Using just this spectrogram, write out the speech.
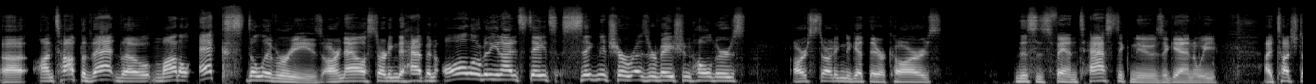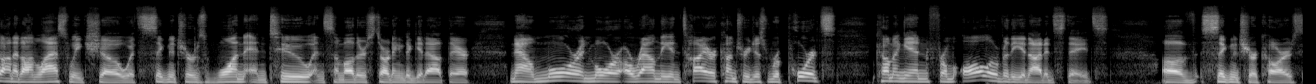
Uh, on top of that, though, Model X deliveries are now starting to happen all over the United States. Signature reservation holders are starting to get their cars. This is fantastic news. Again, we I touched on it on last week's show with signatures 1 and 2 and some others starting to get out there. Now more and more around the entire country just reports coming in from all over the United States of signature cars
